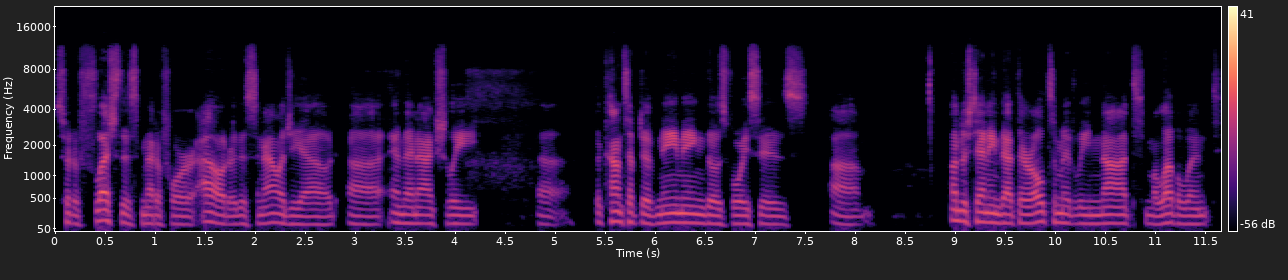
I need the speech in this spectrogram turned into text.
sort of fleshed this metaphor out or this analogy out, uh, and then actually uh, the concept of naming those voices, um, understanding that they're ultimately not malevolent,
